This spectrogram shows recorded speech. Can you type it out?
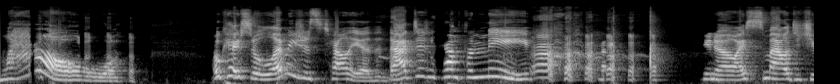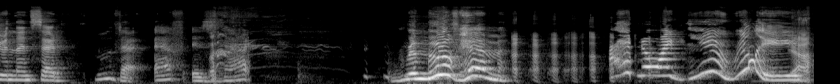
Wow. Okay, so let me just tell you that that didn't come from me. you know, I smiled at you and then said, "Who the f is that?" Remove him. I had no idea, really. Yeah.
